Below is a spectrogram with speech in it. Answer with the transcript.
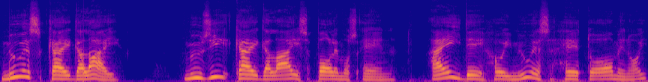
Mues kai galai. Musi kai galais polemos en. Aide hoi mues heto omenoi,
